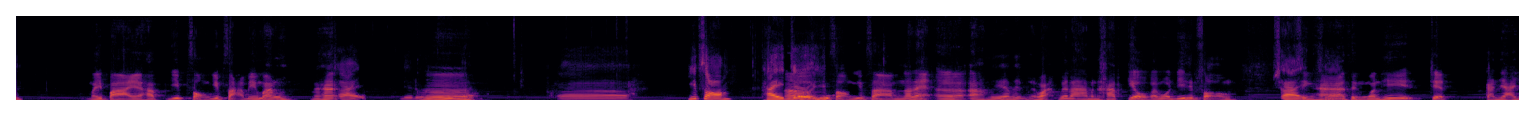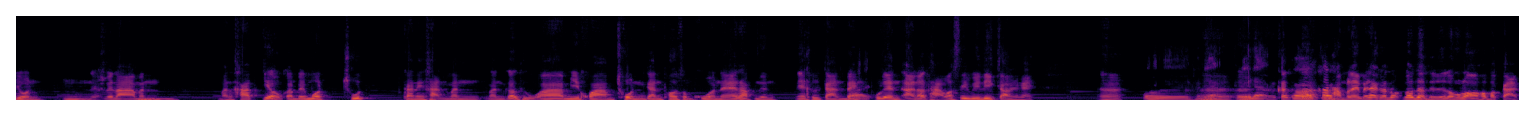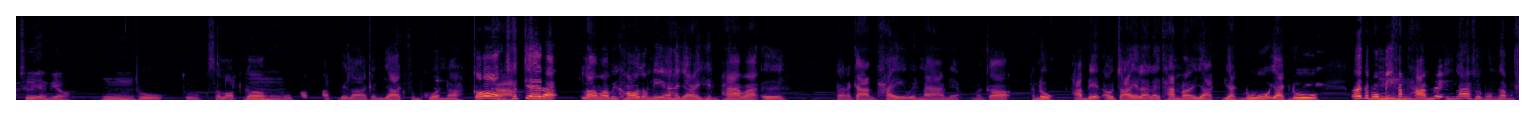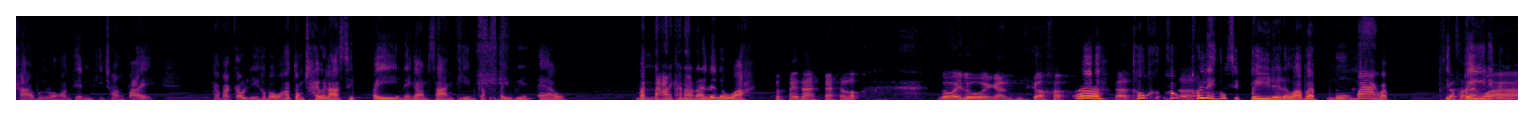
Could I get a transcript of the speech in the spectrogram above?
ไม่ปลายอะครับยี่สิบสองยี่สิบสามเองมั้งนะฮะ ใช่ เดี๋ยวดูเออ เอ่อยี่สิบสองไทยเจอยี่สิบสองยี่สามนั่นแหละเอออะมันก็แบบว่าเวลามันคาบเกี่ยวกันหมดยี่สิบสองใช่สิงหาใช่ถึงวันที่เจ็ดกันยายนอืมเนี่ยเวลามันอืมมันคาบเกี่ยวกันไปหมดชุดการแข่งขันมันมันก็ถือว่ามีความชนกันพอสมควรในระดับหนึ่งเนี่ยคือการแบ่งผู้เล่นอะแล้วถามว่าซีวีลีกจะเอายังไงเออเออก็เนี่ยเออเออนี่แหละก็ก็ก็ทำอะไรไม่ได้ก็ต้องก็เดี๋ยวต้องรอเขาประกาศชื่ออย่างเดียว อืมถูกถูกสล็อตก็อืมโอ้โหปรับปรับเวลากันยากสมควรเนาะก็ครับชัดเจนแหละเรามาวิเคราะห์ตรงนี้นะอยากให้เห็นภาพว่าเออสถานการณ์ไทยกับเวียดนามเนี่ยมันก็สนุกอัปเดตเอาใจหลาย ๆ ท่านหน่อยอยากอยากรู้อยากดูเออแต่ผมมีคำถามหนึ่งล่าสุดผมทำข่าวเพิ่งลงคอนเทนต์ที่ช่องไปทางฝั่งเกาหลีเขาบอกว่าเขาต้องใช้เวลา10ปีในการสร้างทีมกลับไป VNL มันนานขนาดนั้นเลยเหรอวะไม่นานหรอก ก็ไม่รู้เหมือนกัน ก็เออก็เขาเขาเออเขาเล็งว่าสิบปีเลยเหรอวะแบบงงมากแบบสิบก็แสดปีงนี่ว่ามัน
